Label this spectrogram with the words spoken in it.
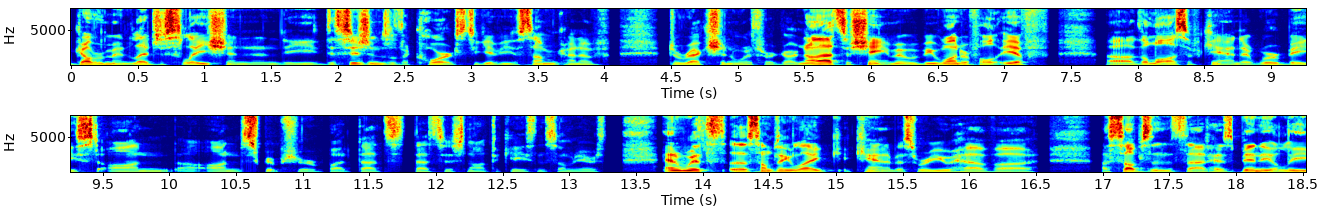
government legislation and the decisions of the courts to give you some kind of direction with regard. Now that's a shame. It would be wonderful if uh, the laws of Canada were based on uh, on Scripture, but that's that's just not the case in so many areas. And with uh, something like cannabis, where you have a substance that has been illegal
